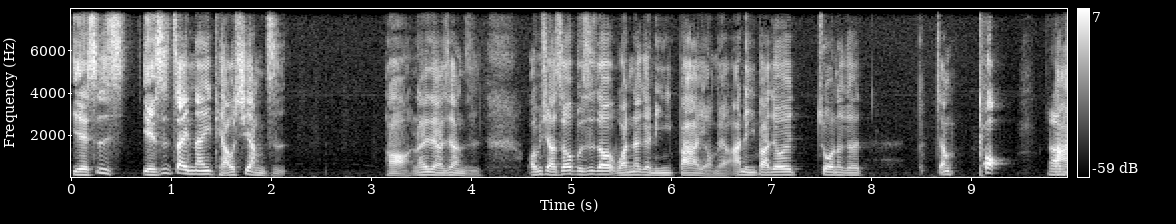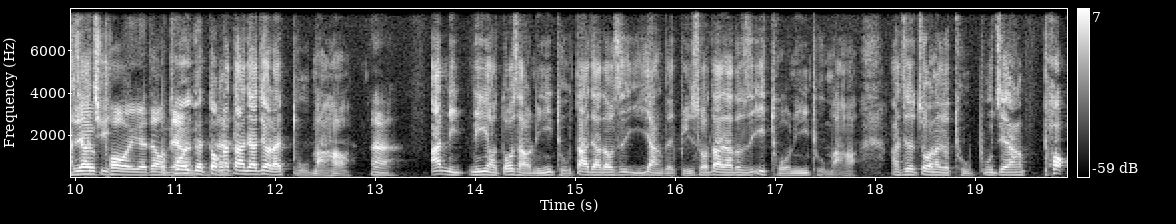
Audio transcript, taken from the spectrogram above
也是也是在那一条巷子，哦，那一条巷子，我们小时候不是都玩那个泥巴有没有？啊，泥巴就会做那个这样砰然后打下去破一个洞，破一个洞，那嗯大家就来补嘛哈。嗯，啊你，你有多少泥土，大家都是一样的。比如说，大家都是一坨泥土嘛，哈，啊，就做那个土布这样破，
